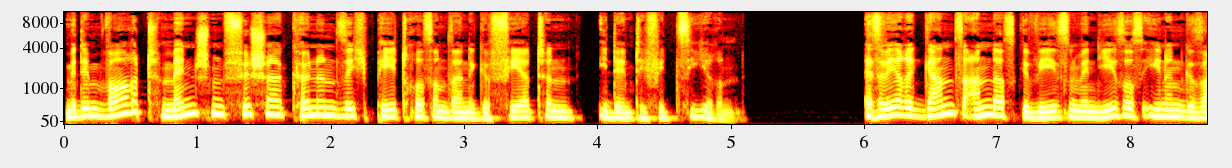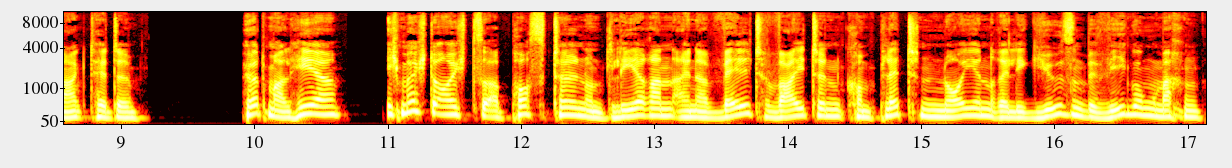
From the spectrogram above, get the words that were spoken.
Mit dem Wort Menschenfischer können sich Petrus und seine Gefährten identifizieren. Es wäre ganz anders gewesen, wenn Jesus ihnen gesagt hätte Hört mal her, ich möchte euch zu Aposteln und Lehrern einer weltweiten, komplett neuen religiösen Bewegung machen,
